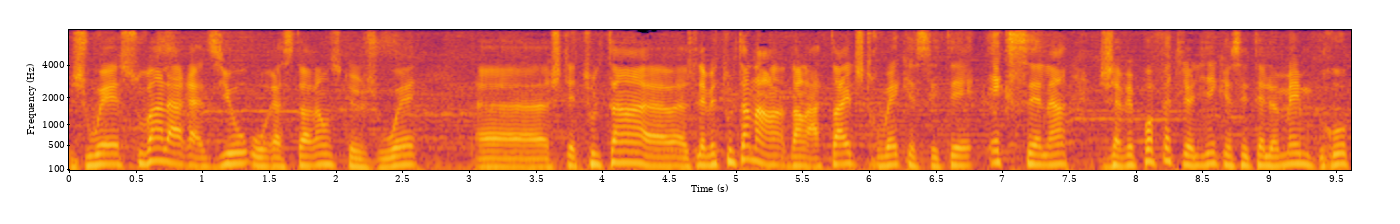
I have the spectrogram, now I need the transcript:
jouait souvent à la radio, au restaurant où je jouais. Euh, j'étais tout le temps, euh, je l'avais tout le temps dans, la tête. Je trouvais que c'était excellent. J'avais pas fait le lien que c'était le même groupe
